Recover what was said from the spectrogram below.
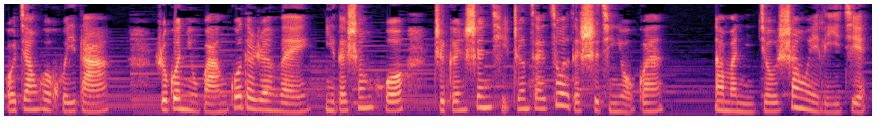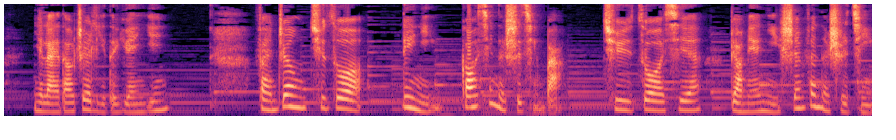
我将会回答：如果你顽固地认为你的生活只跟身体正在做的事情有关，那么你就尚未理解你来到这里的原因。反正去做令你高兴的事情吧，去做些。表明你身份的事情，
